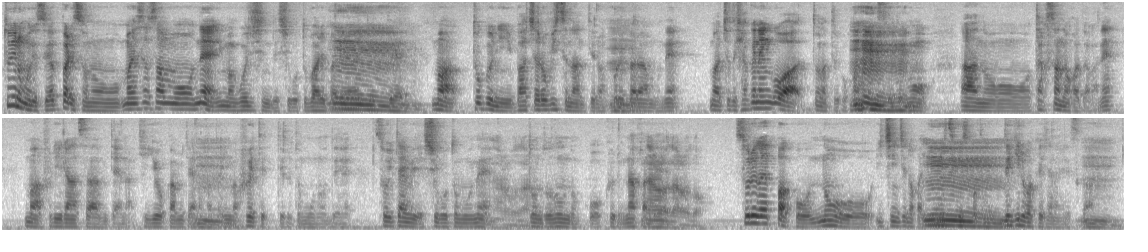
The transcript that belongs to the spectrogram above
というのもですよやっぱりその前澤さんもね今ご自身で仕事バリバリやられていてうん。まあ特にバーチャルオフィスなんていうのはこれからもね、まあちょっと100年後はどうなってるか分からないですけども、あのたくさんの方がねまあフリーランサーみたいな起業家みたいな方、うん。今増えてってると思うのでそういった意味で仕事もねど。んどんどんどんこう来る中でそれがやっぱこう脳を一日の中に埋め尽くすことにできるわけじゃないですか。うん、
